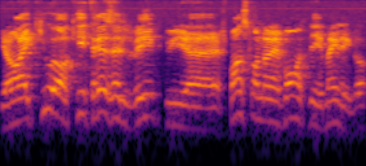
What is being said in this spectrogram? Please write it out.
il a un IQ hockey très élevé, puis euh, je pense qu'on a un bon entre les mains, les gars.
